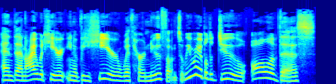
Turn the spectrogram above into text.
And then I would hear, you know, be here with her new phone. So we were able to do all of this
